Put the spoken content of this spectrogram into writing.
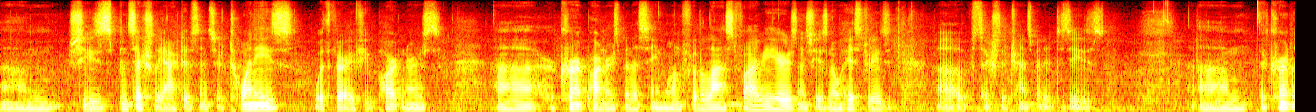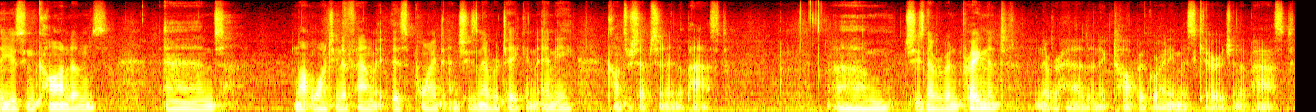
Um, she's been sexually active since her 20s with very few partners. Uh, her current partner has been the same one for the last five years and she has no histories of sexually transmitted disease. Um, they're currently using condoms and not wanting a family at this point and she's never taken any contraception in the past. Um, she's never been pregnant, never had an ectopic or any miscarriage in the past.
